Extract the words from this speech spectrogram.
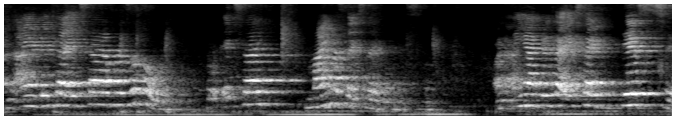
અને અહીંયા ડેલ્ટા xi આપણે જોતો હોય તો xi માઇનસ xi માઇનસ અને અહીંયા ડેલ્ટા xi ડેશ છે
